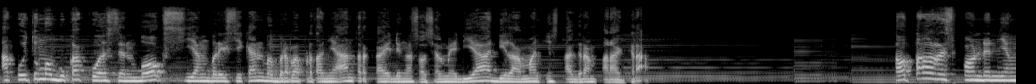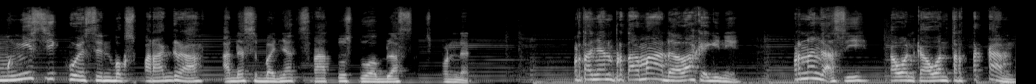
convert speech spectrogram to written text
aku itu membuka question box yang berisikan beberapa pertanyaan terkait dengan sosial media di laman Instagram Paragraf. Total responden yang mengisi question box paragraf ada sebanyak 112 responden. Pertanyaan pertama adalah kayak gini. Pernah nggak sih kawan-kawan tertekan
